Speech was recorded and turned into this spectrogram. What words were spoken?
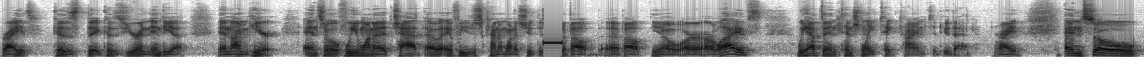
right? Because because you're in India and I'm here, and so if we want to chat, uh, if we just kind of want to shoot the about about you know our, our lives, we have to intentionally take time to do that, right? And so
